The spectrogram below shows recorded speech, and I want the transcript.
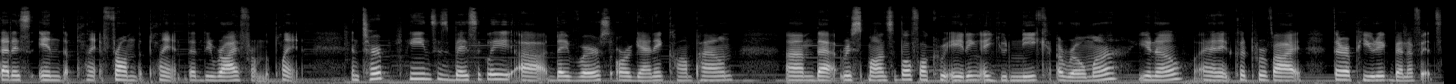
that is in the plant from the plant that derive from the plant. And terpenes is basically a diverse organic compound um, that responsible for creating a unique aroma, you know, and it could provide therapeutic benefits.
